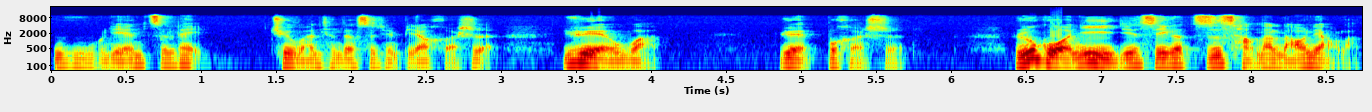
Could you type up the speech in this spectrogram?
五年之内去完成这个事情比较合适，越晚越不合适。如果你已经是一个职场的老鸟了，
